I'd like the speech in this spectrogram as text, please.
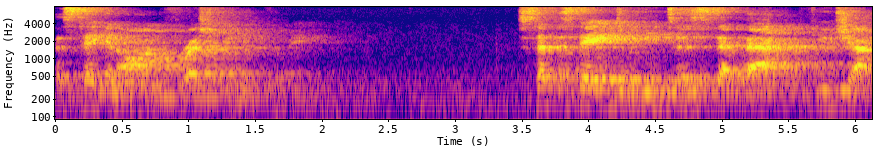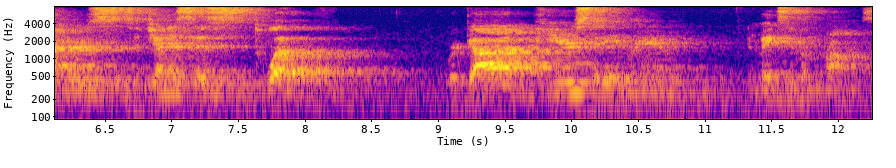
has taken on fresh meaning. To set the stage, we need to step back a few chapters to Genesis 12, where God appears to Abraham and makes him a promise.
